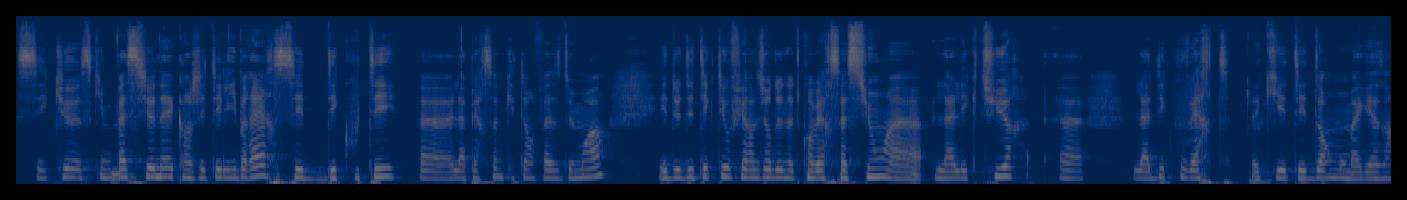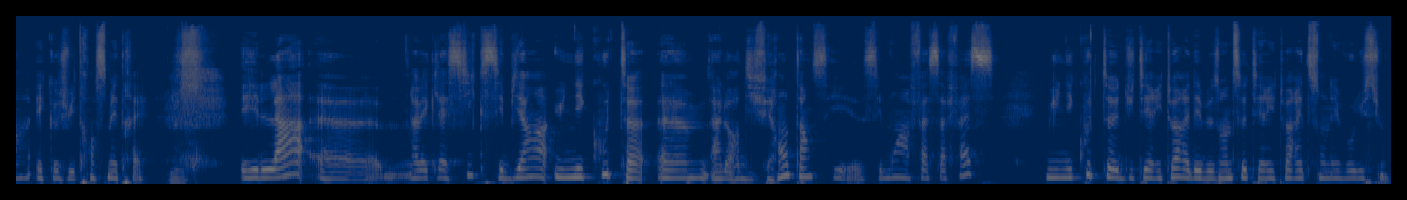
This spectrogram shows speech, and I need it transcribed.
c'est que ce qui me mm. passionnait quand j'étais libraire, c'est d'écouter euh, la personne qui était en face de moi et de détecter au fur et à mesure de notre conversation euh, la lecture, euh, la découverte qui était dans mon magasin et que je lui transmettrais. Et là, avec la SIC, c'est bien une écoute, alors différente, hein, c'est moins face à face, mais une écoute du territoire et des besoins de ce territoire et de son évolution.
